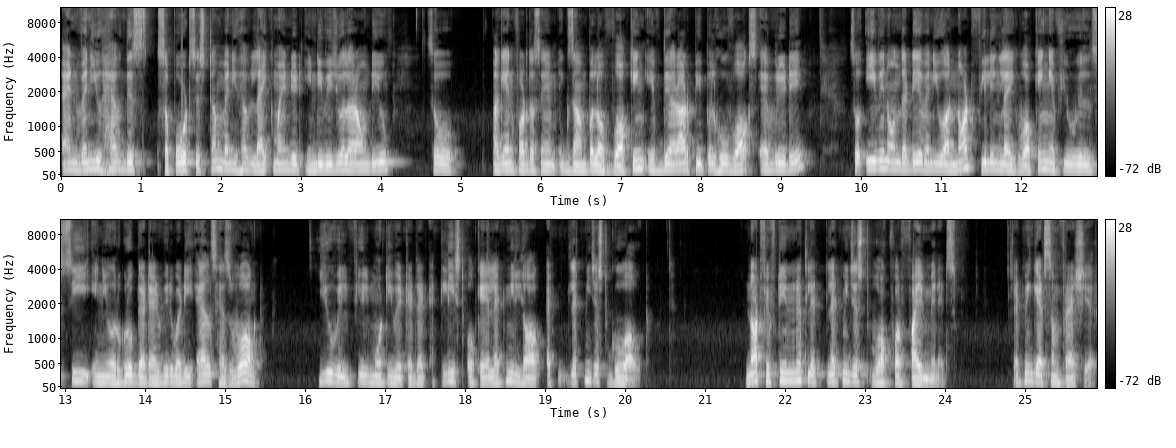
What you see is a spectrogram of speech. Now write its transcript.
And when you have this support system when you have like-minded individual around you so again for the same example of walking if there are people who walks every day so even on the day when you are not feeling like walking if you will see in your group that everybody else has walked you will feel motivated that at least okay let me log let me just go out. Not 15 minutes let, let me just walk for 5 minutes. Let me get some fresh air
